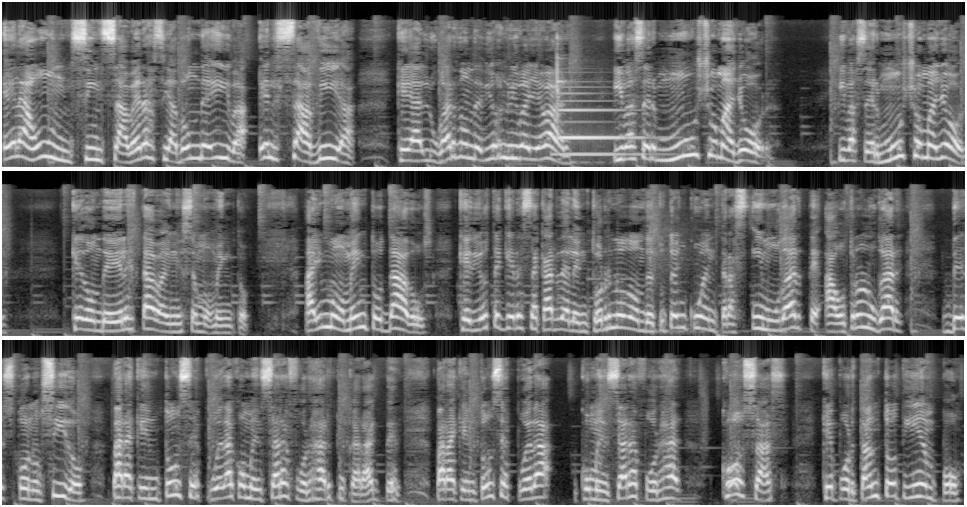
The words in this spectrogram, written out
él aún sin saber hacia dónde iba, él sabía que al lugar donde Dios lo iba a llevar iba a ser mucho mayor, iba a ser mucho mayor que donde él estaba en ese momento. Hay momentos dados que Dios te quiere sacar del entorno donde tú te encuentras y mudarte a otro lugar desconocido para que entonces pueda comenzar a forjar tu carácter, para que entonces pueda comenzar a forjar cosas que por tanto tiempo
